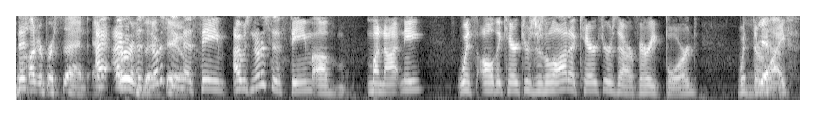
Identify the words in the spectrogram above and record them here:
Hundred percent. I, I was noticing a theme. I was noticing a theme of monotony with all the characters. There's a lot of characters that are very bored with their yes, life,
